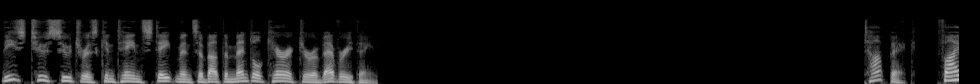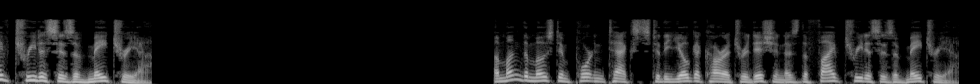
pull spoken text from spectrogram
These two sutras contain statements about the mental character of everything. Five treatises of Maitreya Among the most important texts to the Yogacara tradition is the five treatises of Maitreya.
